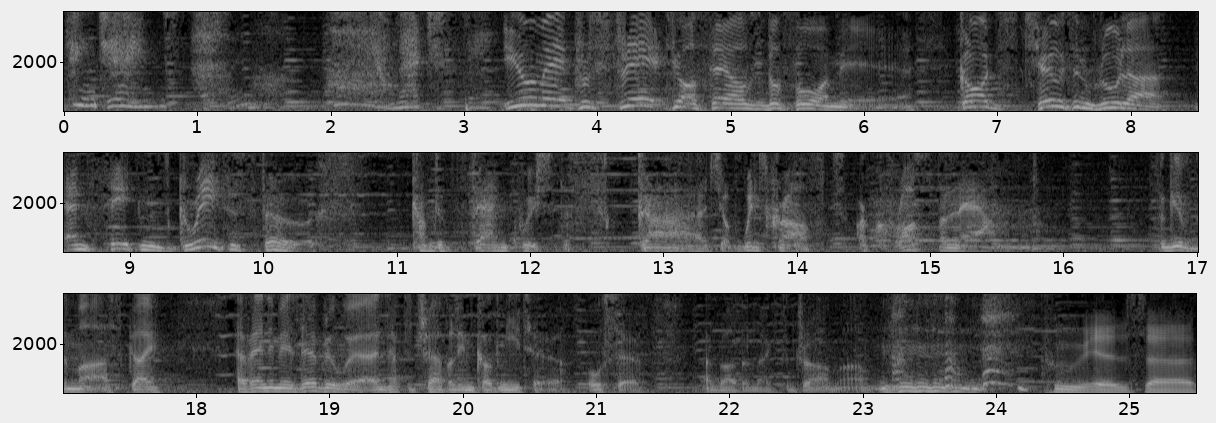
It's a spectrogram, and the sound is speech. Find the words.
King James. Your Majesty. You may prostrate yourselves before me, God's chosen ruler and Satan's greatest foe, come to vanquish the scourge of witchcraft across the land. Forgive the mask. I have enemies everywhere and have to travel incognito. Also, I rather like the drama. who is, uh,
